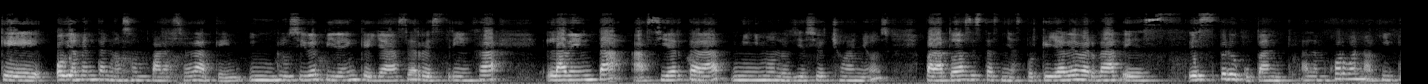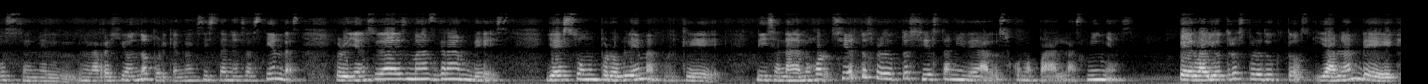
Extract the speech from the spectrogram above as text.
que obviamente no son para su edad, que inclusive piden que ya se restrinja la venta a cierta edad, mínimo los 18 años, para todas estas niñas, porque ya de verdad es, es preocupante. A lo mejor, bueno, aquí pues en, el, en la región no, porque no existen esas tiendas, pero ya en ciudades más grandes ya es un problema, porque dicen, a lo mejor ciertos productos sí están ideados como para las niñas, pero hay otros productos y hablan de,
